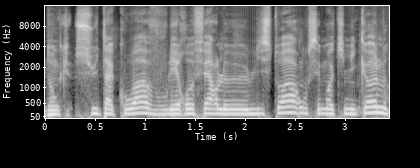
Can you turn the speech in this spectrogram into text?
Donc suite à quoi, vous voulez refaire l'histoire ou c'est moi qui m'y colle?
